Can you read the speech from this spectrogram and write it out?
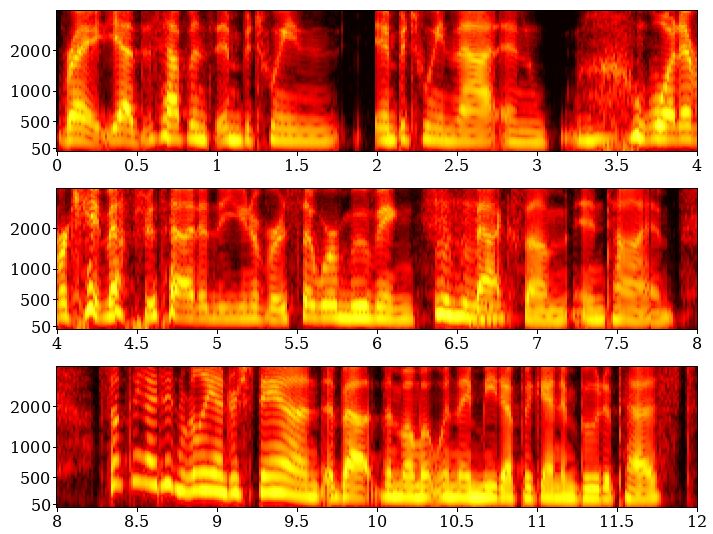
Right. Yeah, this happens in between in between that and whatever came after that in the universe. So we're moving mm-hmm. back some in time. Something I didn't really understand about the moment when they meet up again in Budapest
